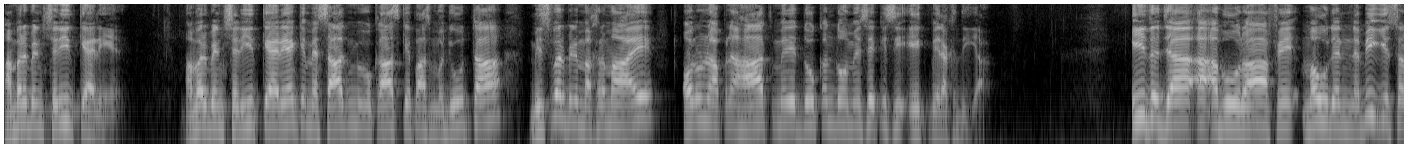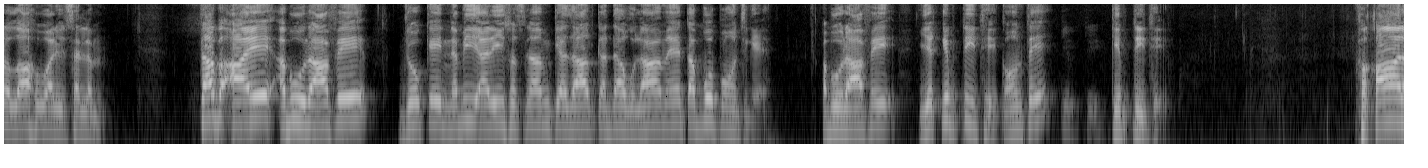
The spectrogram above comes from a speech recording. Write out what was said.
امر بن شرید کہہ رہے ہیں۔ امر بن شرید کہہ رہے ہیں کہ میں سعد میں وکاس کے پاس موجود تھا مصور بن مخرمہ آئے اور انہوں نے اپنا ہاتھ میرے دو کندھوں میں سے کسی ایک پہ رکھ دیا۔ عید جا ابو راف مود نبی صلی اللہ علیہ وسلم۔ تب آئے ابو رافع جو کہ نبی علیہ السلام کے آزاد کردہ غلام ہیں تب وہ پہنچ گئے۔ ابو رافع یہ قبطی تھے۔ کون تھے؟ قبطی تھے۔ فقال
